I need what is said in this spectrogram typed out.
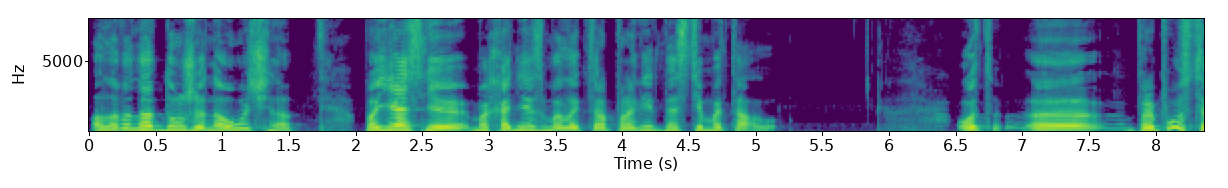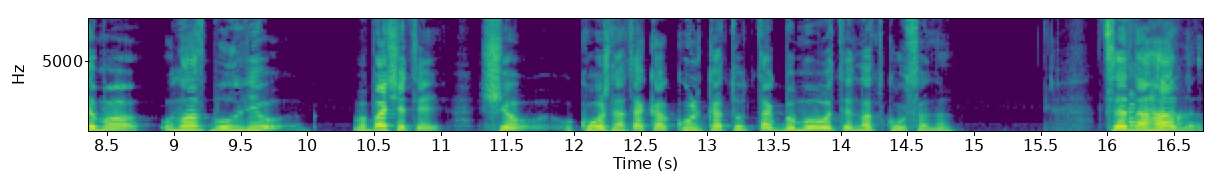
але вона дуже наочна пояснює механізм електропровідності металу. От, е, припустимо, у нас були, ви бачите, що кожна така кулька тут, так би мовити, надкусана. Це нагад...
